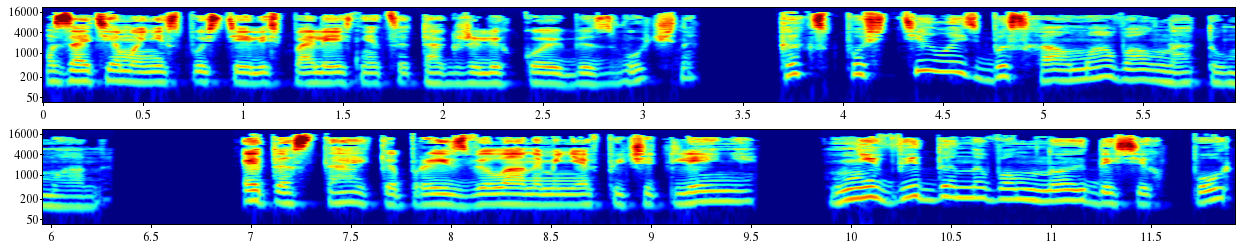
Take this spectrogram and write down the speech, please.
Затем они спустились по лестнице так же легко и беззвучно, как спустилась бы с холма волна тумана. Эта стайка произвела на меня впечатление, невиданного мной до сих пор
